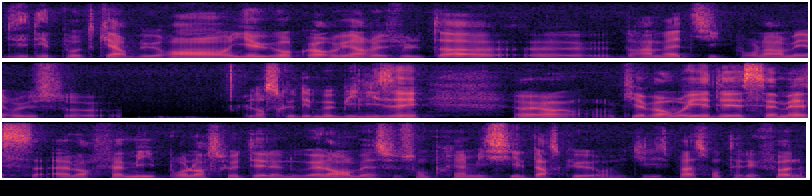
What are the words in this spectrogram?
des dépôts de carburant. Il y a eu encore eu un résultat dramatique pour l'armée russe lorsque des mobilisés euh, qui avaient envoyé des SMS à leur famille pour leur souhaiter la nouvelle an, ben, se sont pris un missile parce qu'on n'utilise pas son téléphone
